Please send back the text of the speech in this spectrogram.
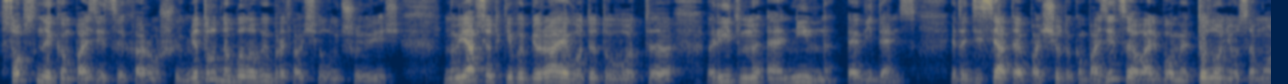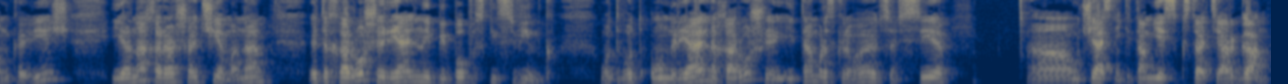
собственные композиции хорошие. Мне трудно было выбрать вообще лучшую вещь. Но я все-таки выбираю вот эту вот ритм Нин Evidence. Это десятая по счету композиция в альбоме Телониуса Монка вещь. И она хороша чем? Она это хороший реальный бибоповский свинг. Вот, вот он реально хороший, и там раскрываются все э, участники. Там есть, кстати, орган.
